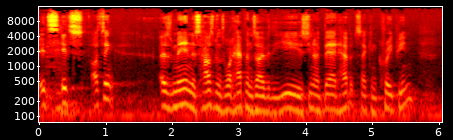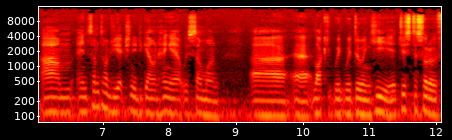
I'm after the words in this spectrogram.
it's, it's, I think, as men, as husbands, what happens over the years, you know, bad habits, they can creep in. Um, and sometimes you actually need to go and hang out with someone uh, uh, like we're doing here, just to sort of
